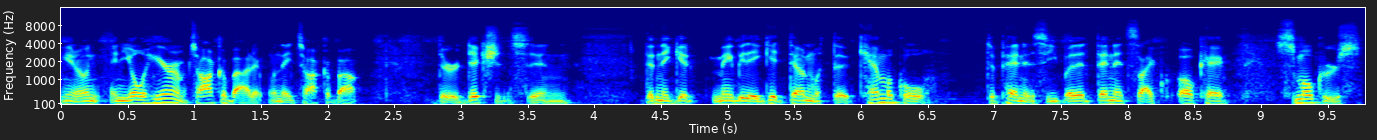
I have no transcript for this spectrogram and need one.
you know, and, and you'll hear them talk about it when they talk about their addictions. And then they get, maybe they get done with the chemical dependency, but then it's like, okay, smokers,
